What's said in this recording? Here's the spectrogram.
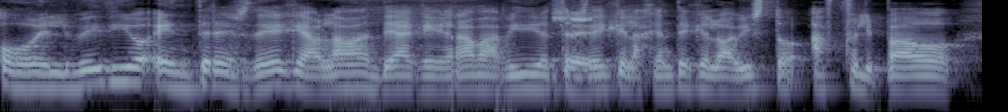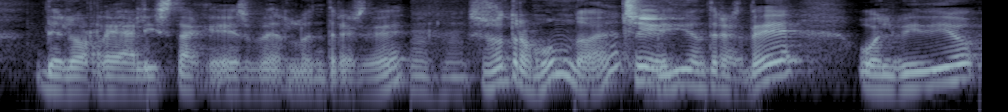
o el vídeo en 3D, que hablaban de ah, que graba vídeo en 3D Sí. y que la gente que lo ha visto ha flipado de lo realista que es verlo en 3D. Eso es otro mundo, ¿eh? Sí. El vídeo en 3D o el vídeo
